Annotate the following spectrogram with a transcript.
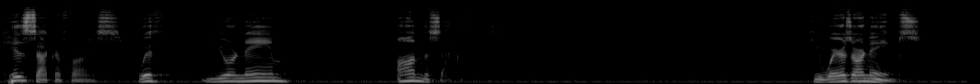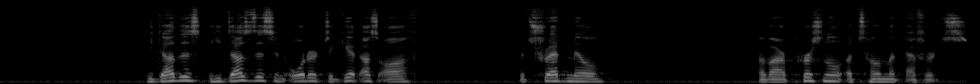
his sacrifice, with your name on the sacrifice. He wears our names. He does this, he does this in order to get us off the treadmill of our personal atonement efforts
